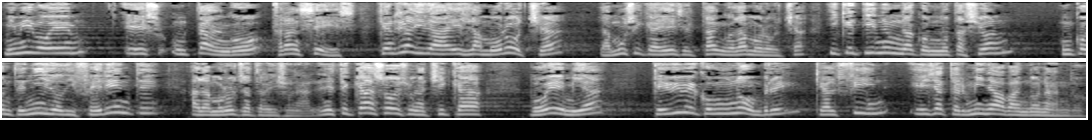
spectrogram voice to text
Mimi Bohème es un tango francés que en realidad es la morocha, la música es el tango la morocha, y que tiene una connotación un contenido diferente a la morocha tradicional. En este caso es una chica bohemia que vive con un hombre que al fin ella termina abandonando.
